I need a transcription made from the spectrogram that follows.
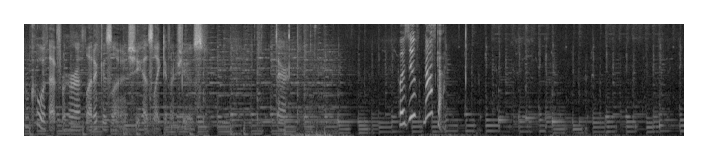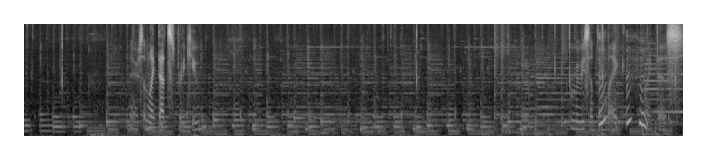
I'm cool with that for her athletic as long as she has like different shoes. There. Bazoof Nazca. There, something like that's pretty cute. Or maybe something Mm, like mhm. like this.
